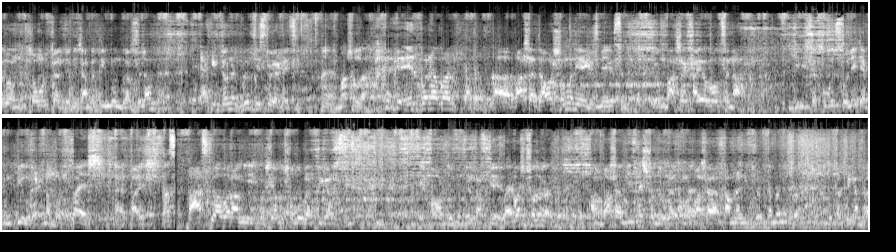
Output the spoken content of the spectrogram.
এবং চমৎকার জিনিস। আমরা তিন বন্ধু আসছিলাম এক একজনের দুই পিস করে খাইছি। হ্যাঁ মার্শাল্লাহ এরপরে আবার আহ, বাসা যাওয়ার সময় নিয়ে গেছি। নিয়ে গেছেন। এবং বাসা খাইও বলছে না। জিনিসটা খুবই সলিড এবং পিওর এক নম্বর। পায়েস। হ্যাঁ পায়েস। আচ্ছা। আজকে আবার আমি সব সদরঘাট থেকে আসছি। খাওয়ার জন্য। যেহেতু আজকে ভাইয়ের বাসা সদরঘাট? আমার বাসা বিজনেস সদরঘাট আমার বাসা কামরাঙ্গীর কামরাঙ্গীরচর ওখান থেকে আমরা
